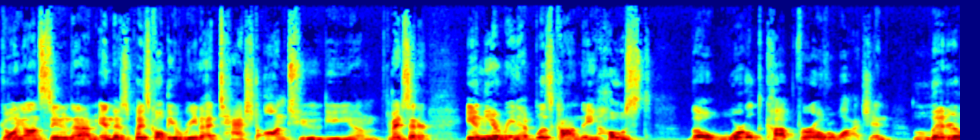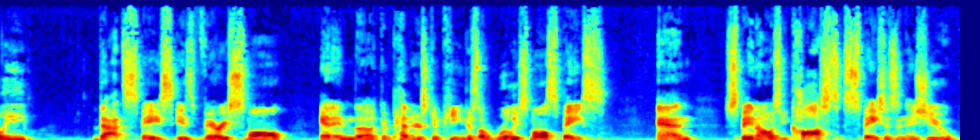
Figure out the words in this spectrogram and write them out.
going on soon, um, and there's a place called the Arena attached onto the um, convention center. In the arena at BlizzCon, they host the World Cup for Overwatch, and literally that space is very small, and in the competitors compete in just a really small space, and Spain obviously cost space is an issue,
